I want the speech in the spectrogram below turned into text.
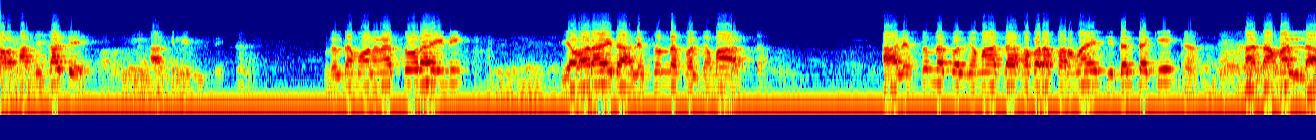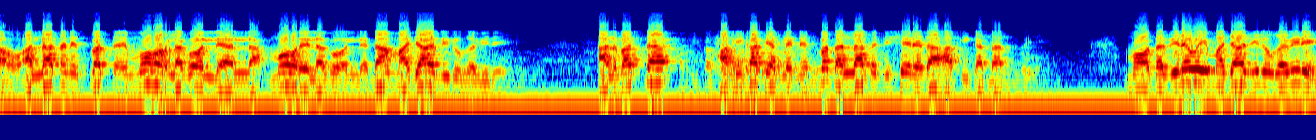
او حقیقت عقلی هم دی دلته مولانا سورای دی یو راي د اهل سنت والجماعت اهل سنت والجماعت دا خبره فرمایي چې دلته کې ختم الله الله ته نسبت مهر لګول له الله مهر لګول له دا مجازي لغوي دی البته حقیقت عقل نسبت الله ته چې شعر دا حقیقتا دی معتزله وی مجازي لغوي دی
